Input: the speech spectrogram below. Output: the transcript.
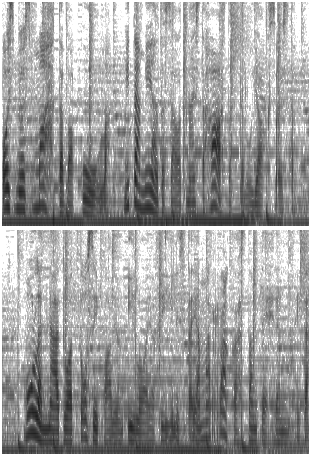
Ois myös mahtava kuulla, mitä mieltä sä oot näistä haastattelujaksoista. Mulle nää tuo tosi paljon iloa ja fiilistä ja mä rakastan tehdä näitä.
